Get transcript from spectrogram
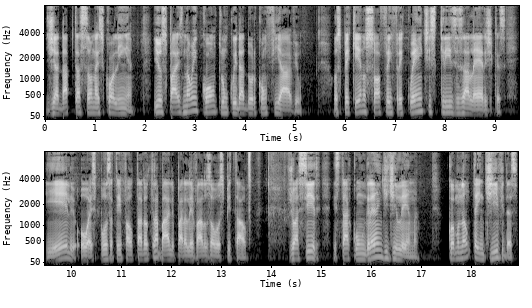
de adaptação na escolinha e os pais não encontram um cuidador confiável. Os pequenos sofrem frequentes crises alérgicas e ele ou a esposa têm faltado ao trabalho para levá-los ao hospital. Joacir está com um grande dilema. Como não tem dívidas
